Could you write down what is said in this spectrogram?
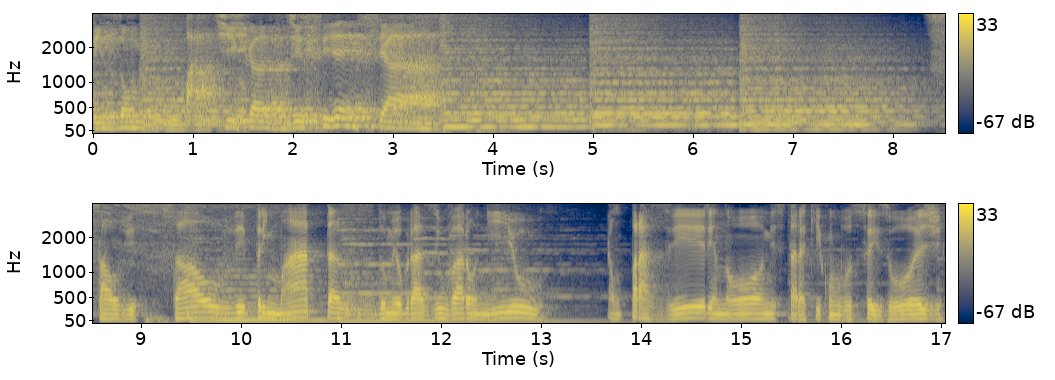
Season Paticas de Ciência. Salve, salve, primatas do meu Brasil varonil! É um prazer enorme estar aqui com vocês hoje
